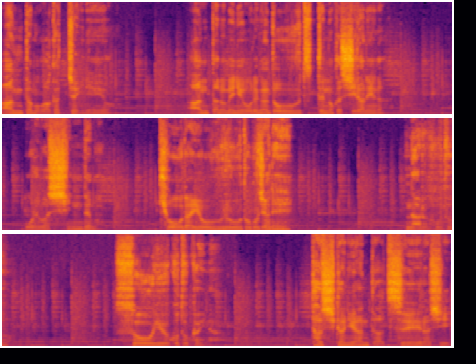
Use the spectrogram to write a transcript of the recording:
あんたも分かっちゃいねえよ。あんたの目に俺がどう映ってんのか知らねえが俺は死んでも兄弟を売る男じゃねえなるほど。そういうことかいな。確かにあんたは強えらしい。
